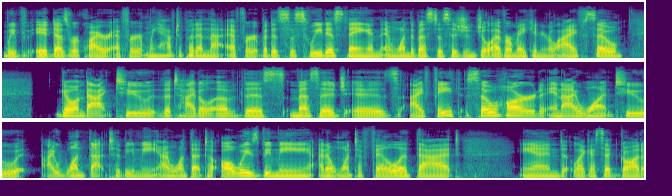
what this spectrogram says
we've, it does require effort and we have to put in that effort, but it's the sweetest thing and, and one of the best decisions you'll ever make in your life. So going back to the title of this message is I faith so hard and I want to I want that to be me. I want that to always be me. I don't want to fail at that. And like I said, God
